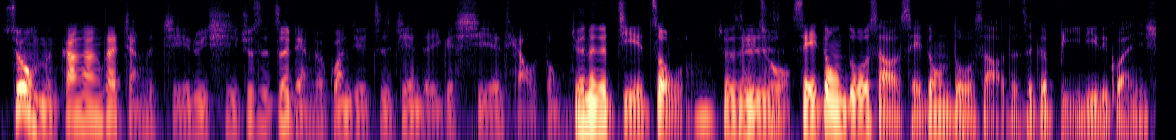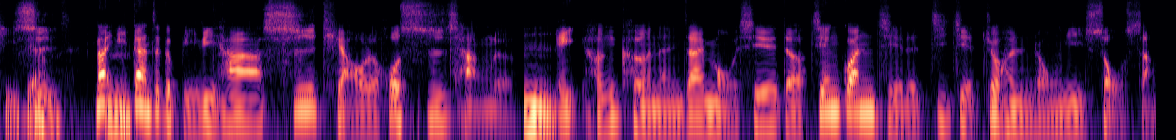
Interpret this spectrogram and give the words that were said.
所以我们刚刚在讲的节律，其实就是这两个关节之间的一个协调动，就那个节奏，就是谁动多少，谁动多少的这个比例的关系。是，那一旦这个比例它失调了或失常了，嗯，诶，很可能在某些的肩关节的肌腱就很容易受伤。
